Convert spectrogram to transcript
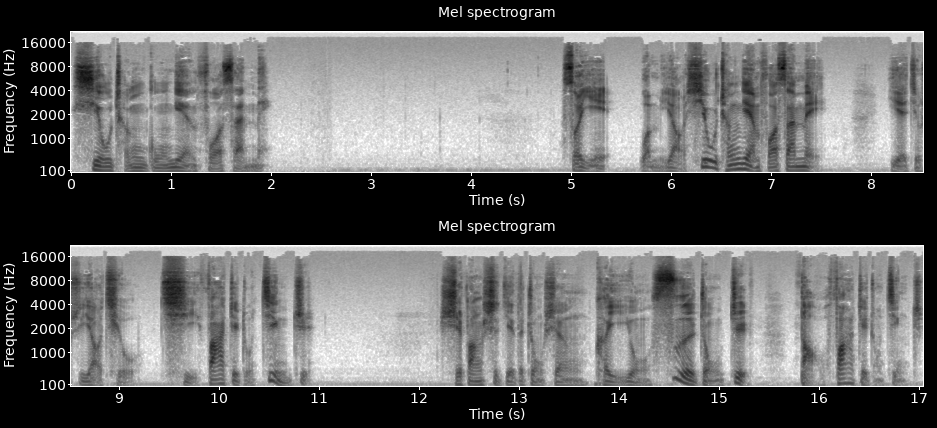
修成功念佛三昧。所以我们要修成念佛三昧，也就是要求启发这种境智。十方世界的众生可以用四种智导发这种境智。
